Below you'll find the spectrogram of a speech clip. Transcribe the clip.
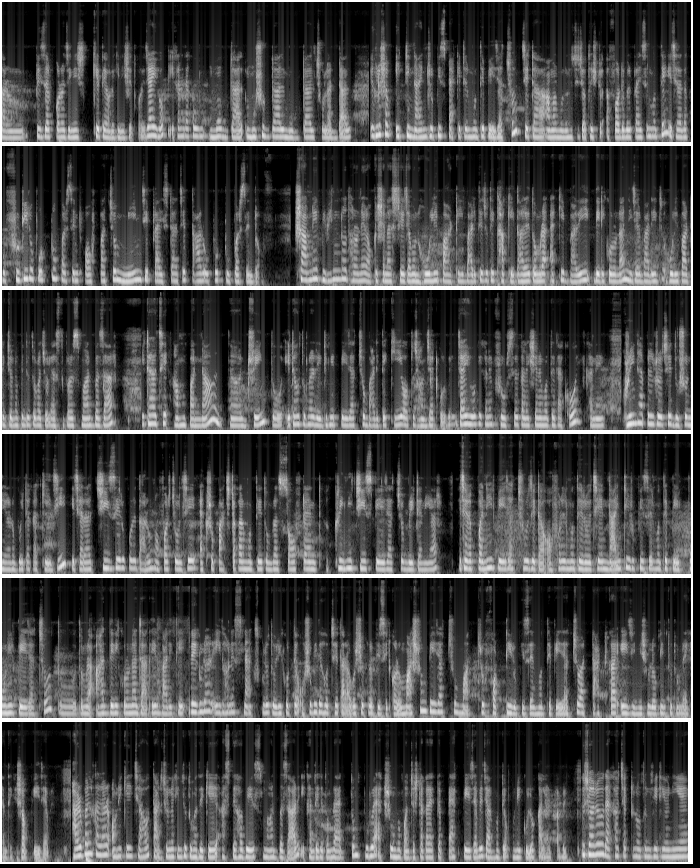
কারণ প্রিজার্ভ করা জিনিস খেতে অনেকে নিষেধ করে। যাই হোক, এখানে দেখো মুগ ডাল, মুসুর ডাল, মুগ ডাল, ছোলার ডাল, এগুলো সব এইটটি নাইন রুপিস প্যাকেটের মধ্যে পেয়ে যাচ্ছ, যেটা আমার মনে হচ্ছে যথেষ্ট অ্যাফোর্ডেবল প্রাইসের মধ্যে। এছাড়া দেখো ফ্রুটির ওপর টু পার্সেন্ট অফ পাচ্ছ মেন যে প্রাইসটা আছে তার ওপর টু পার্সেন্ট অফ সামনের বিভিন্ন ধরনের অকেশন আসছে, যেমন হোলি পার্টি বাড়িতে যদি থাকে, তাহলে তোমরা একেবারেই দেরি করো না। নিজের বাড়ির হোলি পার্টির জন্য কিন্তু তোমরা চলে আসতে পারো। স্মার্ট বাজার এটা আছে আমপান্না ড্রিঙ্ক তো এটাও তোমরা রেডিমেড পেয়ে যাচ্ছ। বাড়িতে কে অত ঝঞ্ঝাট করবে? যাই হোক, এখানে ফ্রুটসের কালেকশনের মধ্যে দেখো, এখানে গ্রিন অ্যাপেল রয়েছে দুশো নিরানব্বই টাকা কেজি। এছাড়া চিজের উপরে দারুণ অফার চলছে। একশো পাঁচ টাকার মধ্যে তোমরা সফট অ্যান্ড ক্রিমি চিজ পেয়ে যাচ্ছ ব্রিটানিয়ার। এছাড়া পনির পেয়ে যাচ্ছ, যেটা অফারের মধ্যে রয়েছে নাইনটি রুপিসের মধ্যে পনির পেয়ে যাচ্ছ। তো তোমরা আর দেরি করো না, যাদের বাড়িতে রেগুলার এই ধরনের স্ন্যাক্সগুলো তৈরি করতে অসুবিধা হচ্ছে, তারা অবশ্যই করে ভিজিট করো। মাশরুম পেয়ে যাচ্ছ, মাত্র ফর্টি রুপিসের মধ্যে পেয়ে যাচ্ছ। আর টাটকা এই জিনিসগুলো কিন্তু তোমরা এখান থেকে সব পেয়ে যাবে। হার্বাল কালার অনেকেই চাও, তার জন্য কিন্তু তোমাদেরকে আসতে হবে স্মার্ট বাজার এখান থেকে তোমরা একদম পুরো একশো উনপঞ্চাশ টাকার একটা প্যাক পেয়ে যাবে, যার মধ্যে অনেকগুলো কালার পাবে। তো চলো, দেখা হচ্ছে একটা নতুন ভিডিও নিয়ে।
